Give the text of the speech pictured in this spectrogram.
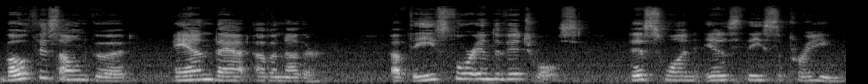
both his own good and that of another. Of these four individuals, this one is the supreme.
